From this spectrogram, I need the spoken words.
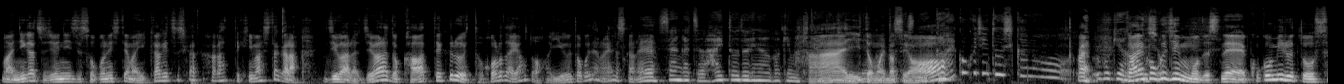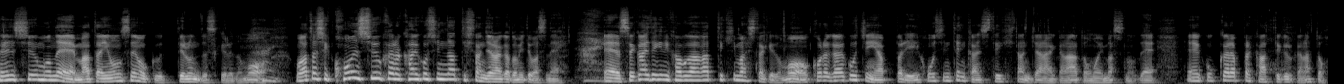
まあ2月12日そこにしてまあ1ヶ月近くかかってきましたから、じわらじわらと変わってくるところだよというところじゃないですかね。3月は配当取りの動きも期待できるはいいいと思いますよ。外国人投資家の外国人もですね、ここ見ると先週もね、また4000億売ってるんですけれども、はい私今週から買い越しになってきたんじゃないかと見てますね。はいえー世界的に株が上がってきましたけども、これ外国人やっぱり方針転換してきたんじゃないかなと思いますので、えーここからやっぱり変わってくるかなと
